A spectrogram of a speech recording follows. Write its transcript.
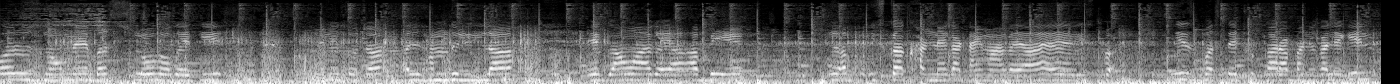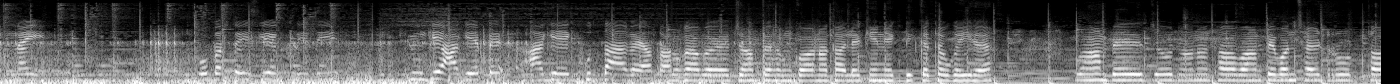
और उस गाँव में बस स्लो हो गई थी। मैंने सोचा, अल्हम्दुलिल्लाह, एक गाँव आ गया। अब भी अब इसका खड़ने का टाइम आ गया है। इस इस बस से छुटकारा पाने का। लेकिन नहीं, वो बस तो इसलिए खड़ी थी क्योंकि आगे पे आगे एक कुत्ता आ गया था। लोग आ गए जहाँ पे हमको आना था लेकिन एक दिक्कत हो गई है। वहाँ पे जो जाना था वहाँ पे वन साइड रोड था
